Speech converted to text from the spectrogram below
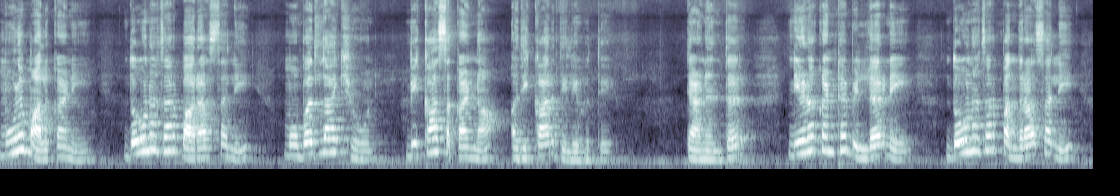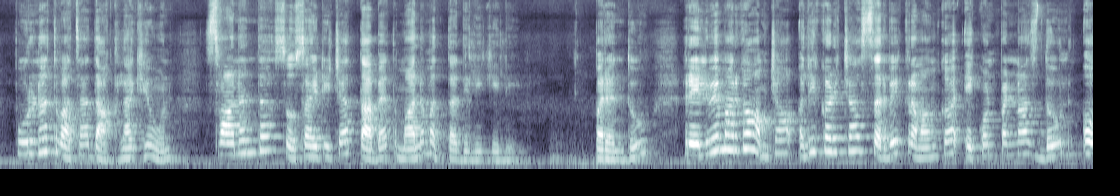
मूळ मालकाने दोन हजार बारा साली मोबदला घेऊन विकासकांना अधिकार दिले होते. त्यानंतर निळकंठ बिल्डरने दोन हजार पंधरा साली पूर्णत्वाचा दाखला घेऊन स्वानंद सोसायटीच्या ताब्यात मालमत्ता दिली गेली. परंतु रेल्वेमार्ग आमच्या अलीकडच्या सर्वे क्रमांक एकोणपन्नास दोन अ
